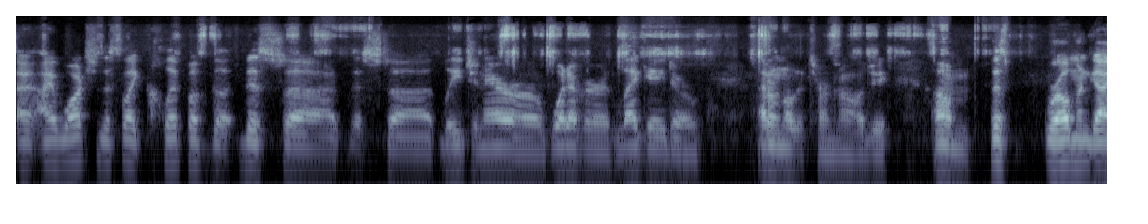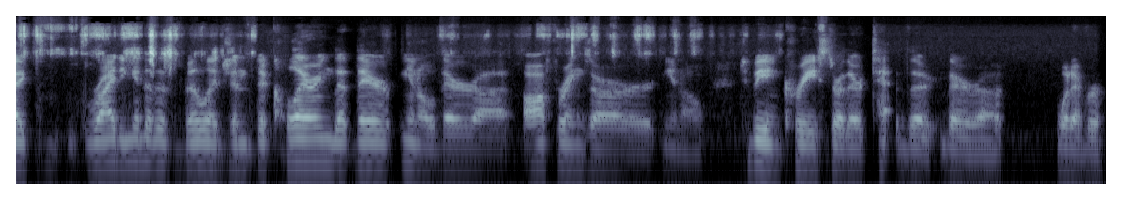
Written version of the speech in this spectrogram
I, I watched this like clip of the this uh this uh legionnaire or whatever legate or I don't know the terminology. Um, this Roman guy riding into this village and declaring that their you know their uh, offerings are you know to be increased or their ta- their their uh, whatever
